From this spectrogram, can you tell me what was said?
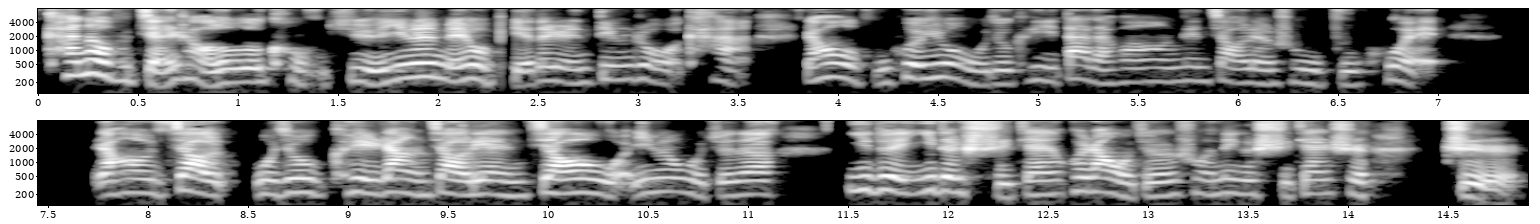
kind of 减少了我的恐惧，因为没有别的人盯着我看，然后我不会用，我就可以大大方方跟教练说我不会，然后教我就可以让教练教我，因为我觉得一对一的时间会让我觉得说那个时间是只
